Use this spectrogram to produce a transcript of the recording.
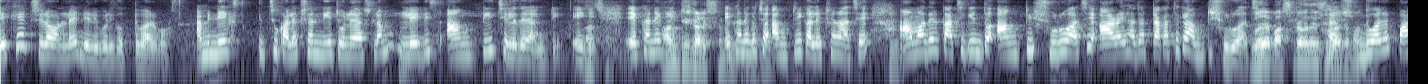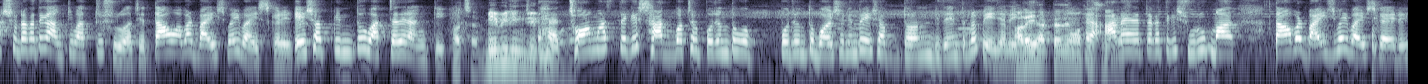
দেখে সেটা অনলাইন ডেলিভারি করতে পারব। আমি নেক্সট কিছু কালেকশন নিয়ে চলে আসলাম। লেডিস আংটি ছেলেদের আংটি। এই যে আচ্ছা। এখানে এখানে কিছু আংটি কালেকশন আছে। আমাদের কাছে কিন্তু আংটি শুরু আছে আড়াই হাজার টাকা থেকে আংটি শুরু আছে। দু হাজার পাঁচশো টাকা থেকে দু হাজার পাঁচশো টাকা থেকে আংটি মাত্র শুরু আছে। তাও আবার বাইশ বাই বাইশ ক্যারেট। এইসব কিন্তু বাচ্চাদের আংটি। আচ্ছা বেবি রিং যেগুলো হ্যাঁ ছ মাস থেকে সাত বছর পর্যন্ত পর্যন্ত বয়সে কিন্তু এইসব ধরনের ডিজাইন তোমরা পেয়ে যাবে আড়াই হাজার টাকা হ্যাঁ আড়াই হাজার টাকা থেকে শুরু তাও আবার বাইশ বাই বাইশ ক্যারেটের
